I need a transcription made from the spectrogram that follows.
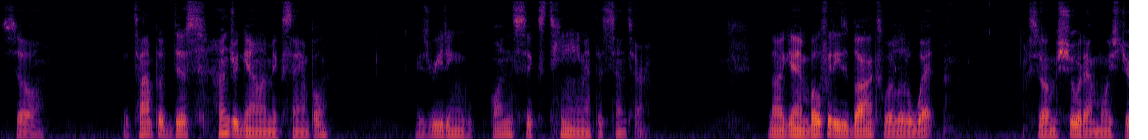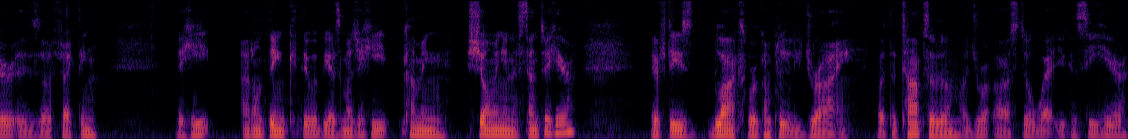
So the top of this 100 gallon mix sample is reading 116 at the center. Now again, both of these blocks were a little wet. So I'm sure that moisture is affecting the heat. I don't think there would be as much heat coming, showing in the center here if these blocks were completely dry. But the tops of them are, dry, are still wet. You can see here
